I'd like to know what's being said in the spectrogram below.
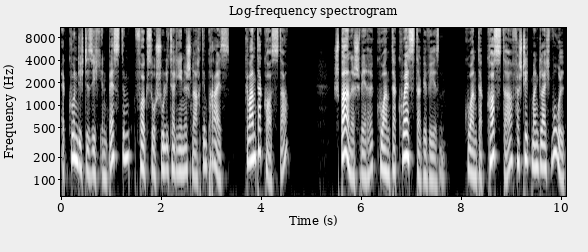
erkundigte sich in bestem Volkshochschulitalienisch nach dem Preis. Quanta costa? Spanisch wäre Quanta cuesta gewesen. Quanta costa versteht man gleichwohl,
